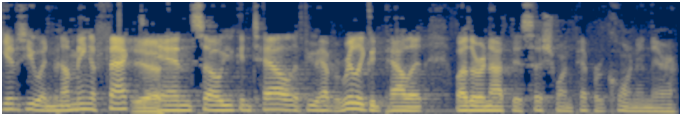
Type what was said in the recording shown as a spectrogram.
gives you a numbing effect, Yeah. and so you can tell if you have a really good palate whether or not there's Szechuan peppercorn in there.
